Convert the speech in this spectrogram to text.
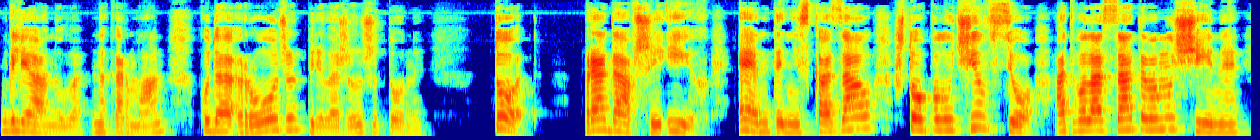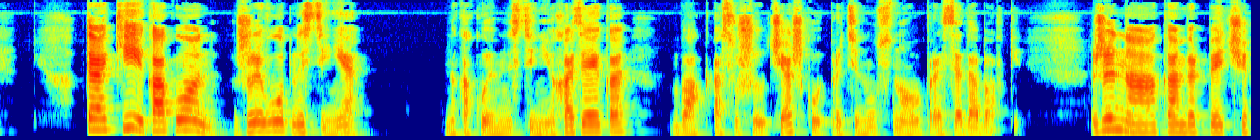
глянула на карман, куда Роджер переложил жетоны. Тот, продавший их, Энтони сказал, что получил все от волосатого мужчины. Такие, как он, живут на стене». «На какой именно стене, хозяйка?» Бак осушил чашку и протянул снова, прося добавки. Жена Камберпэтча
